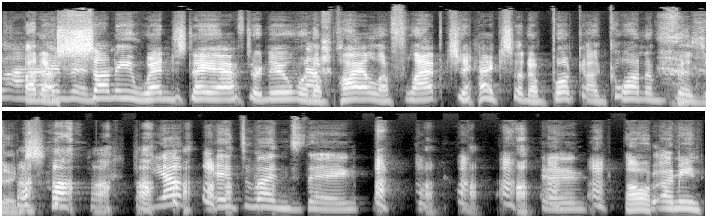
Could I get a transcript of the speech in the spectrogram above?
on a sunny Wednesday afternoon with a pile of flapjacks and a book on quantum physics. yep, it's Wednesday. Okay. Oh, I mean,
